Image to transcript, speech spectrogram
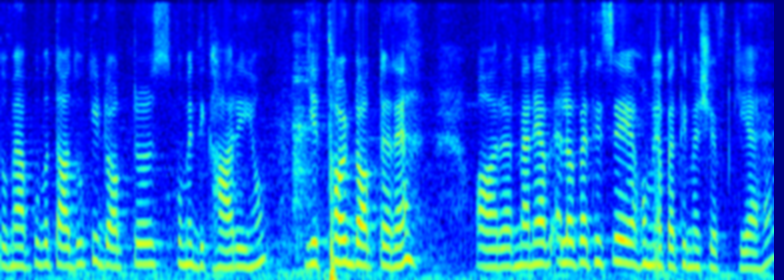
तो मैं आपको बता दूँ कि डॉक्टर्स को मैं दिखा रही हूँ। ये थर्ड डॉक्टर हैं और मैंने अब एलोपैथी से होम्योपैथी में शिफ्ट किया है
